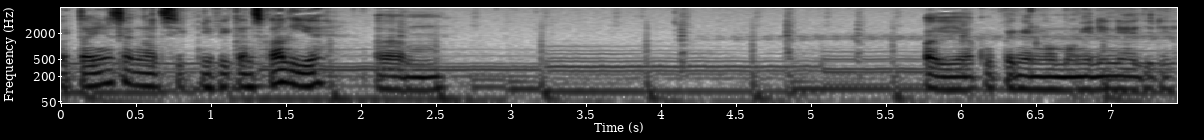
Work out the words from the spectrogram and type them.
Pertanyaannya sangat signifikan sekali ya. Um, oh iya aku pengen ngomongin ini aja deh.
